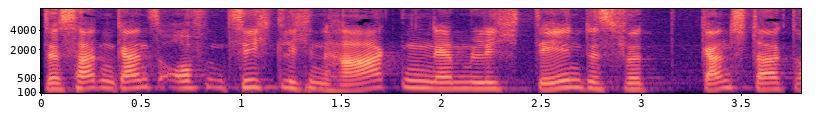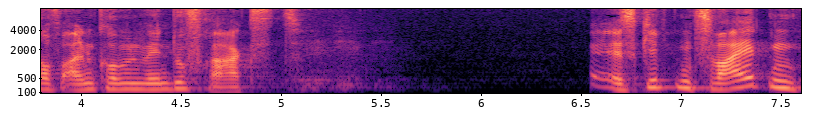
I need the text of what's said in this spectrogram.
Das hat einen ganz offensichtlichen Haken, nämlich den, das wird ganz stark darauf ankommen, wenn du fragst. Es gibt einen zweiten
